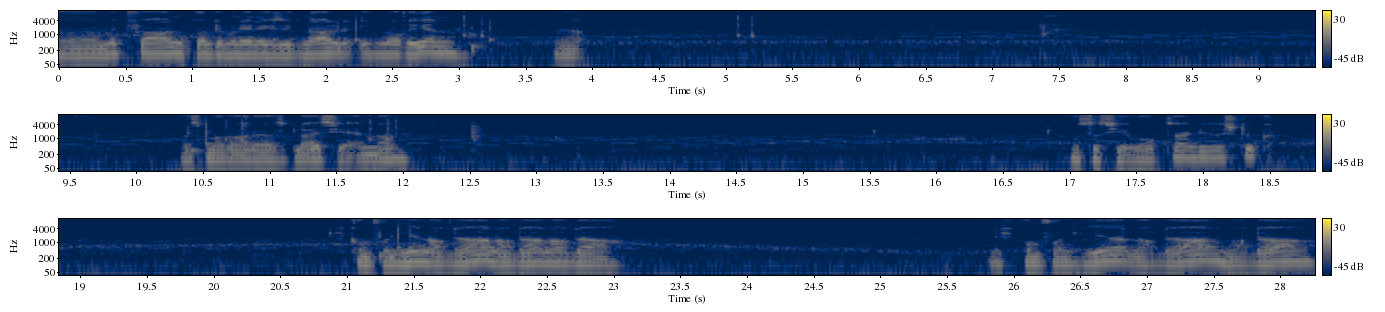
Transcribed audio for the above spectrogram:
Äh, mitfahren konnte man ja nicht Signal ignorieren. Ja. Lass mal gerade das Gleis hier ändern. Muss das hier überhaupt sein, dieses Stück? Komme von hier nach da, nach da, nach da. Und ich komme von hier nach da, nach da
